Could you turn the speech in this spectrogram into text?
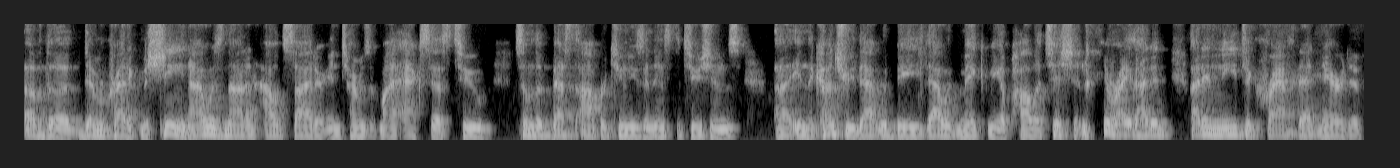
of the democratic machine. I was not an outsider in terms of my access to some of the best opportunities and institutions uh, in the country. That would be that would make me a politician, right? I didn't I didn't need to craft that narrative.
